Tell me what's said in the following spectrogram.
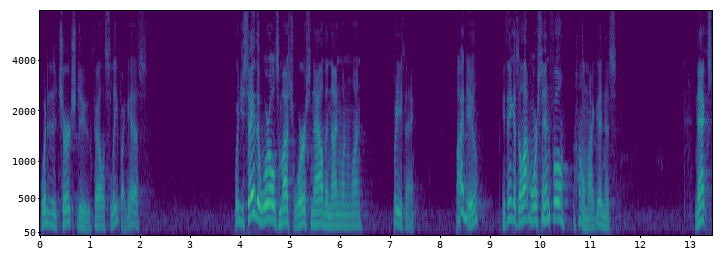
what did the church do? Fell asleep, I guess. Would you say the world's much worse now than 911? What do you think? I do. You think it's a lot more sinful? Oh, my goodness. Next.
